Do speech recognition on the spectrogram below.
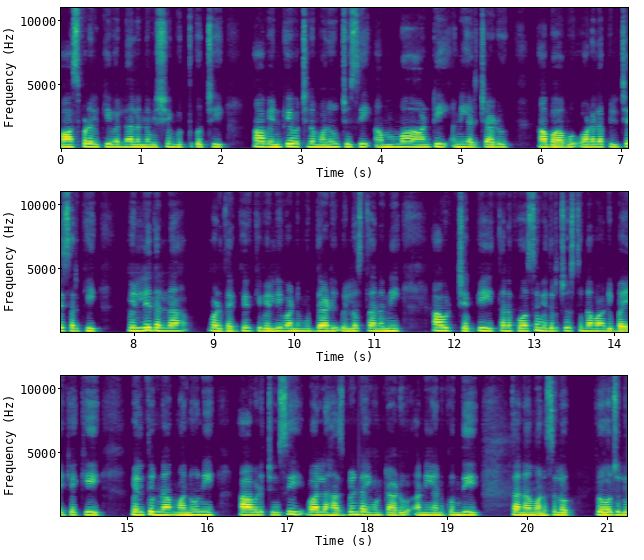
హాస్పిటల్కి వెళ్ళాలన్న విషయం గుర్తుకొచ్చి ఆ వెనకే వచ్చిన మనును చూసి అమ్మ ఆంటీ అని అరిచాడు ఆ బాబు. వాడలా పిలిచేసరికి వెళ్ళేదల్లా వాడి దగ్గరికి వెళ్ళి వాడిని ముద్దాడి వెళ్ళొస్తానని ఆవిడ చెప్పి తన కోసం ఎదురు చూస్తున్న వాడి బైక్ ఎక్కి వెళ్తున్న మనుని ఆవిడ చూసి వాళ్ళ హస్బెండ్ అయి ఉంటాడు అని అనుకుంది. తన మనసులో రోజులు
